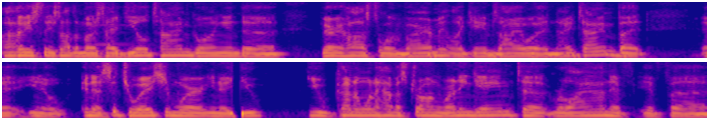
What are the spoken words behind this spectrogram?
Obviously, it's not the most ideal time going into very hostile environment like Ames, Iowa at nighttime, but uh, you know, in a situation where, you know, you, you kind of want to have a strong running game to rely on if, if, uh,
